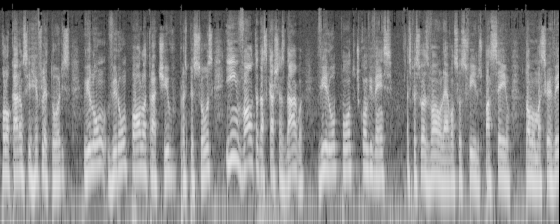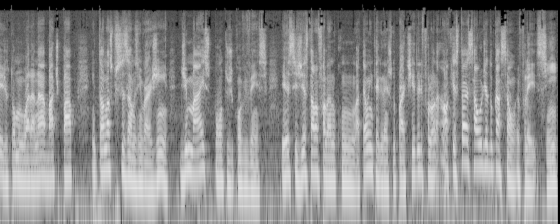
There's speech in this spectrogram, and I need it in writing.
colocaram-se refletores, virou um, virou um polo atrativo para as pessoas e em volta das caixas d'água virou ponto de convivência. As pessoas vão, levam seus filhos, passeiam, tomam uma cerveja, tomam um guaraná, bate papo. Então nós precisamos em Varginha de mais pontos de convivência. Esses dias estava falando com até um integrante do partido, ele falou: "Não, a questão é saúde e educação". Eu falei: "Sim,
